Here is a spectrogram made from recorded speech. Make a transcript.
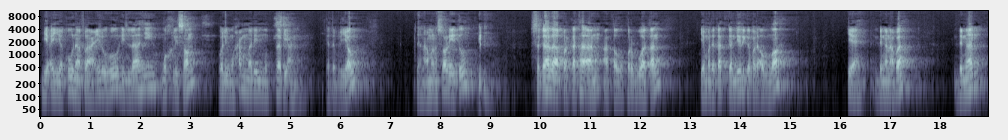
bi ay yakuna fa'iluhu lillahi mukhlishan wa li Muhammadin muttabi'an. Kata beliau dan amal soleh itu segala perkataan atau perbuatan yang mendekatkan diri kepada Allah ya dengan apa? Dengan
